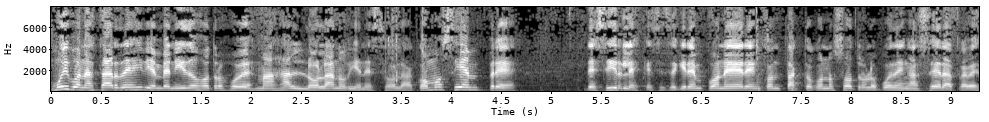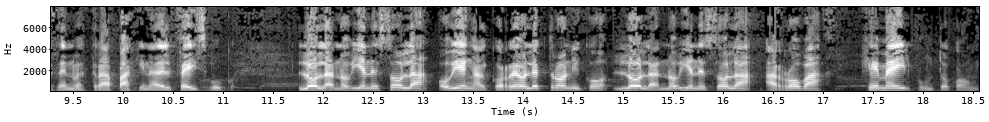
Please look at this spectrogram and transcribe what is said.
Muy buenas tardes y bienvenidos otro jueves más al Lola no viene sola. Como siempre, decirles que si se quieren poner en contacto con nosotros lo pueden hacer a través de nuestra página del Facebook Lola no viene sola o bien al correo electrónico lola no viene sola arroba gmail.com.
